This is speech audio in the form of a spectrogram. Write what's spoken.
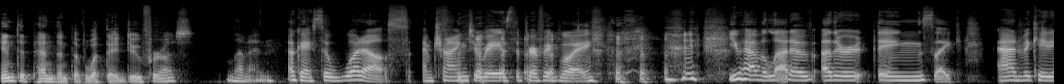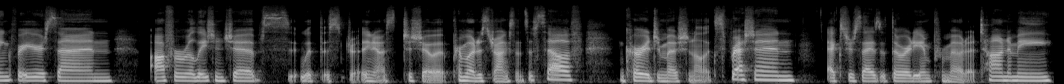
independent of what they do for us. Love it. Okay, so what else? I'm trying to raise the perfect boy. you have a lot of other things like advocating for your son, offer relationships with this, you know, to show it, promote a strong sense of self, encourage emotional expression, exercise authority, and promote autonomy.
